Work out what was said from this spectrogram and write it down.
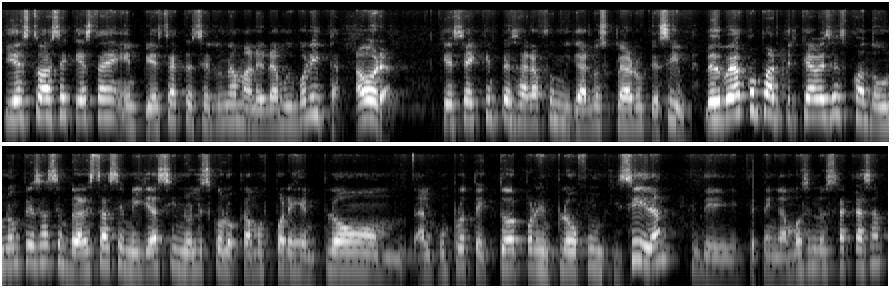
y esto hace que ésta empiece a crecer de una manera muy bonita. Ahora, que si hay que empezar a fumigarlos, claro que sí. Les voy a compartir que a veces cuando uno empieza a sembrar estas semillas, si no les colocamos, por ejemplo, algún protector, por ejemplo, fungicida de, que tengamos en nuestra casa,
